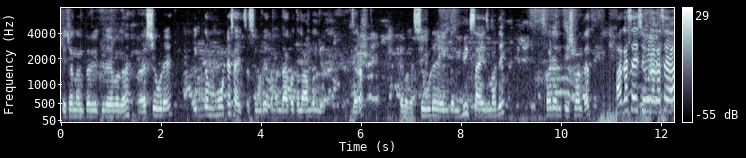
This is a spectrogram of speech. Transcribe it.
त्याच्यानंतर इकडे बघा शिवडे. एकदम मोठ्या साईजचं शिवडे तुम्हाला दाखवतो लांबून घ्या जरा. हे बघा शिवड एकदम बिग साईजमध्ये कडन फिश म्हणतात. हा कसा आहे शिवडा? कसा आहे हा?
